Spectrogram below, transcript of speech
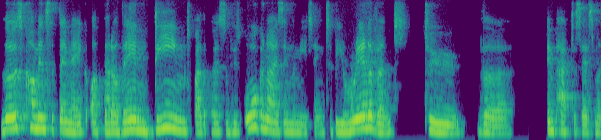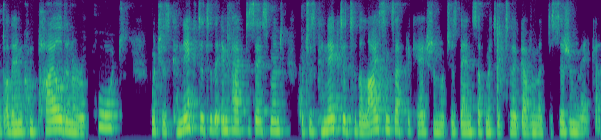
Those comments that they make are, that are then deemed by the person who's organizing the meeting to be relevant to the impact assessment are then compiled in a report which is connected to the impact assessment, which is connected to the license application, which is then submitted to a government decision maker.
